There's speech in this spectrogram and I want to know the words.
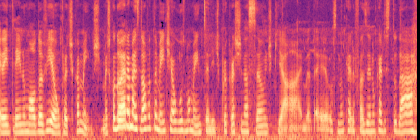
eu entrei no modo avião praticamente. Mas quando eu era mais nova também tinha alguns momentos ali de procrastinação, de que, ai meu Deus, não quero fazer, não quero estudar.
